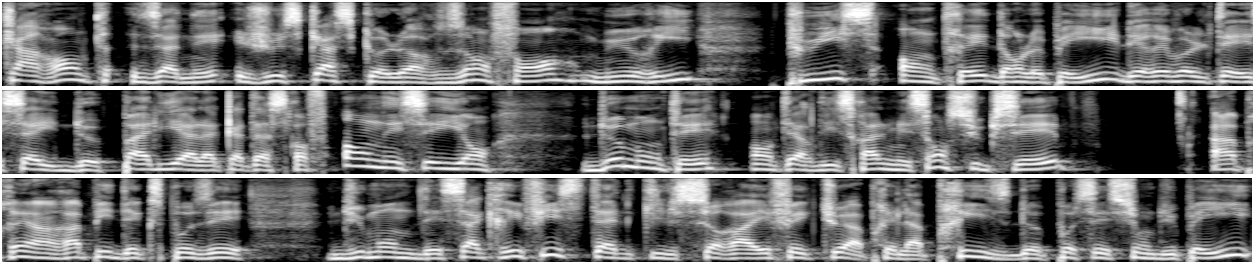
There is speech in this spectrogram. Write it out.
40 années jusqu'à ce que leurs enfants mûris puissent entrer dans le pays. Les révoltés essayent de pallier à la catastrophe en essayant de monter en terre d'Israël, mais sans succès. Après un rapide exposé du monde des sacrifices tel qu'il sera effectué après la prise de possession du pays,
